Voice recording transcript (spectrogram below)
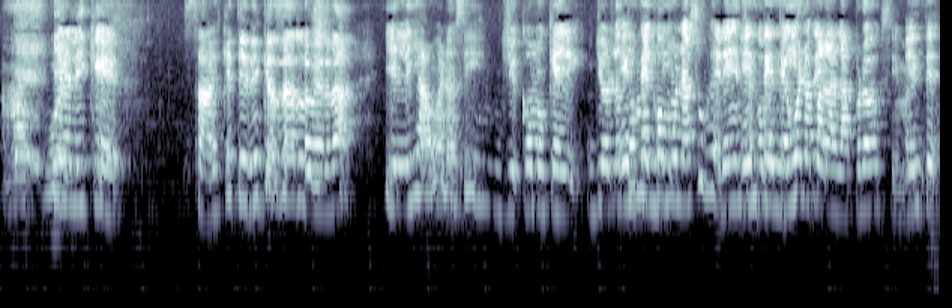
Ah, Y bueno. él y que, sabes que tienes que hacerlo, ¿verdad? Y él le dije, ah, bueno, sí. Yo, como que yo lo tomé Entendí- como una sugerencia, como que bueno para la próxima. Ente-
